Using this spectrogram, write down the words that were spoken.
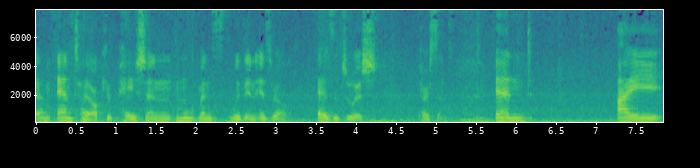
um, anti-occupation movements within Israel as a Jewish person, and I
